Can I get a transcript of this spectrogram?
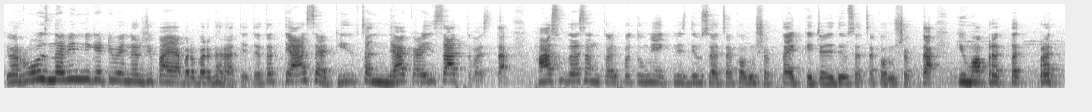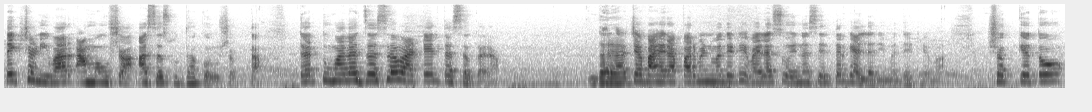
किंवा रोज नवीन निगेटिव्ह एनर्जी पायाबरोबर घरात येते. तर त्यासाठी संध्याकाळी सात वाजता हा सुद्धा संकल्प तुम्ही एकवीस दिवसाचा करू शकता एक्केचाळीस दिवसाचा करू शकता किंवा प्रत्येक प्रत्येक शनिवार अमावस्या असं सुद्धा करू शकता. तर तुम्हाला जसं वाटेल तसं करा. घराच्या बाहेर अपार्टमेंटमध्ये ठेवायला सोय नसेल तर गॅलरीमध्ये ठेवा. शक्यतो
